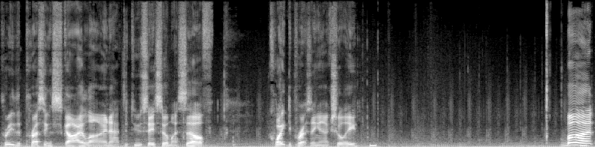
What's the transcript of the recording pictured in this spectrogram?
pretty depressing skyline. I have to do say so myself. Quite depressing, actually. But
